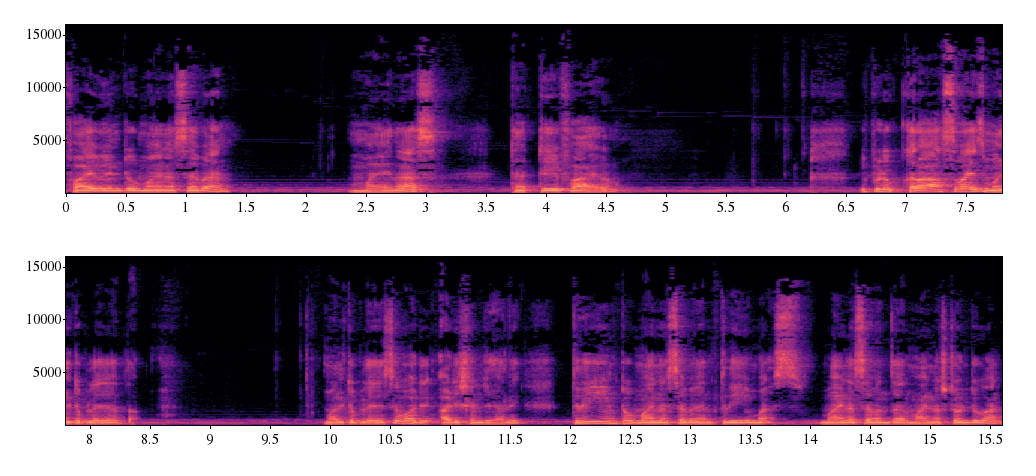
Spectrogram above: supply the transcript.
Five into minus seven minus thirty five. ఇప్పుడు క్రాస్ వైజ్ మల్టిప్లై చేద్దాం. మల్టిప్లై చేసి వాటి అడిషన్ చేయాలి. Three into minus seven three minus seven are minus twenty one.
